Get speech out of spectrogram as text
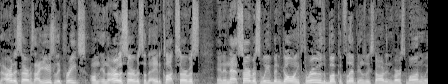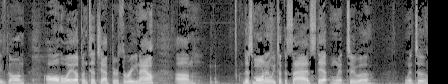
the early service, I usually preach on, in the early service, or the 8 o'clock service. And in that service, we've been going through the book of Philippians. We started in verse 1. We've gone all the way up until chapter 3 now. Um, this morning, we took a side step and went to, uh, went to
